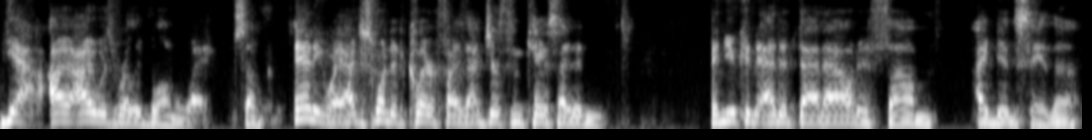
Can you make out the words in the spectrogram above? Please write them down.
Yeah, I, I was really blown away. So anyway, I just wanted to clarify that just in case I didn't. And you can edit that out if um, I did say the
